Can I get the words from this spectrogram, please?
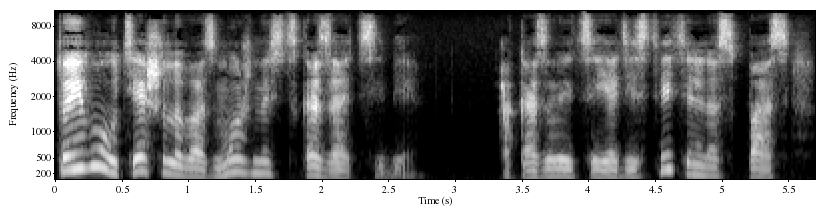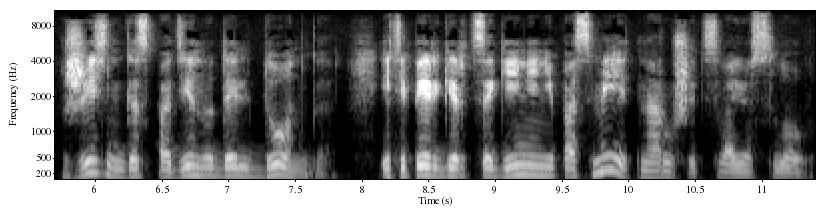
то его утешила возможность сказать себе — Оказывается, я действительно спас жизнь господину Дель Донго, и теперь герцогиня не посмеет нарушить свое слово.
